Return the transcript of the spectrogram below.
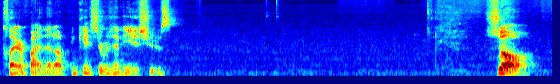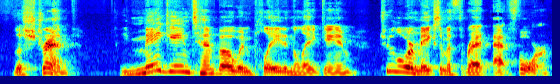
clarify that up in case there was any issues. So the strength. He may gain tempo when played in the late game. Two lore makes him a threat at four.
